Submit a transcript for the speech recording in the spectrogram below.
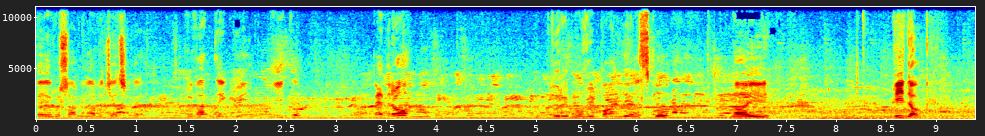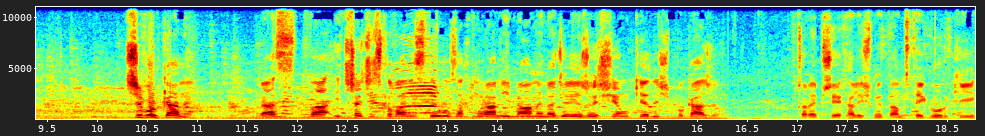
Ruszamy na wycieczkę. Prywatny gwi- gid Pedro, który mówi po angielsku. No i widok. Trzy wulkany. Raz, dwa i trzeci schowany z tyłu za chmurami. Mamy nadzieję, że się kiedyś pokaże. Wczoraj przyjechaliśmy tam z tej górki.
